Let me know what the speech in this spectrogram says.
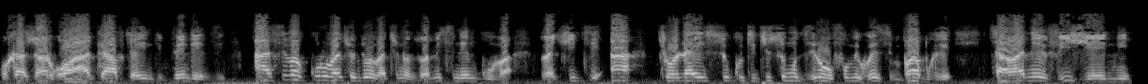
wakazvarwa hake after independence asi vakuru vacho ndo vatinonzwa misi nenguva vachiti a toda isu kuti tisumudzire ufumi hwezimbabwe tava nevhizheni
